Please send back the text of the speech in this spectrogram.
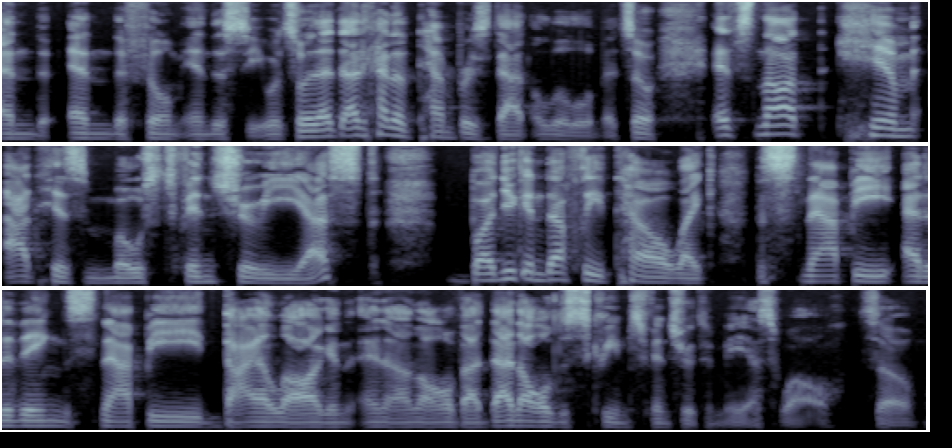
and and the film industry so that, that kind of tempers that a little bit. So it's not him at his most finchery-est but you can definitely tell like the snappy editing snappy dialogue and, and, and all that that all just screams fincher to me as well so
